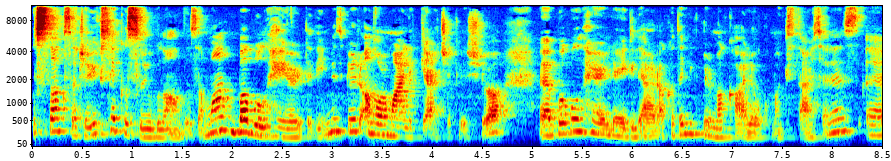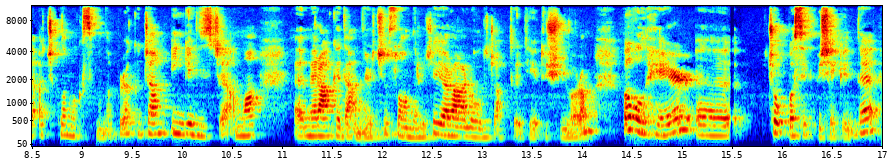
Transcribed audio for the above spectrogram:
Islak saça yüksek ısı uygulandığı zaman bubble hair dediğimiz bir anormallik gerçekleşiyor. E, bubble hair ile ilgili eğer akademik bir makale okumak isterseniz e, açıklama kısmına bırakacağım. İngilizce ama e, merak edenler için son derece yararlı olacaktır diye düşünüyorum. Bubble hair e, çok basit bir şekilde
